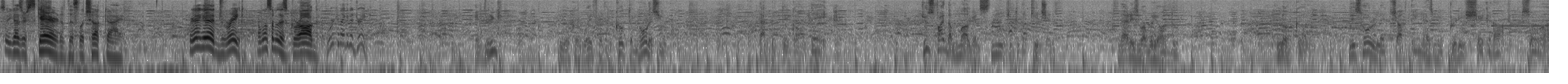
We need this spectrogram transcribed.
So you guys are scared of this LeChuck guy. We're gonna get a drink. I want some of this grog. Where can I get a drink? A drink? You could wait for the cook to notice you. But that could take all day. Just find a mug and sneak into the kitchen. That is what we all do. Look, uh, this whole LeChuck thing has me pretty shaken up. So, uh,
